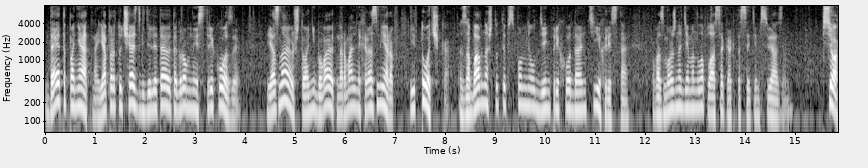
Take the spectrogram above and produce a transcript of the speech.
Да это понятно, я про ту часть, где летают огромные стрекозы. Я знаю, что они бывают нормальных размеров, и точка. Забавно, что ты вспомнил день прихода Антихриста. Возможно, демон Лапласа как-то с этим связан. Все,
